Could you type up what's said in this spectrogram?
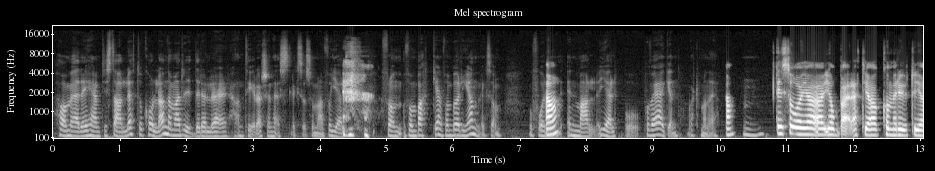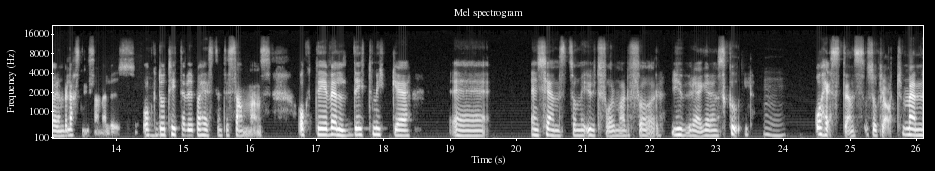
ha med dig hem till stallet och kolla när man rider eller hanterar sin häst liksom, så man får hjälp från, från backen från början. Liksom och får ja. en, en mall, hjälp på, på vägen vart man är. Ja. Mm. Det är så jag jobbar, att jag kommer ut och gör en belastningsanalys och mm. då tittar vi på hästen tillsammans. Och det är väldigt mycket eh, en tjänst som är utformad för djurägarens skull. Mm. Och hästens såklart, men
